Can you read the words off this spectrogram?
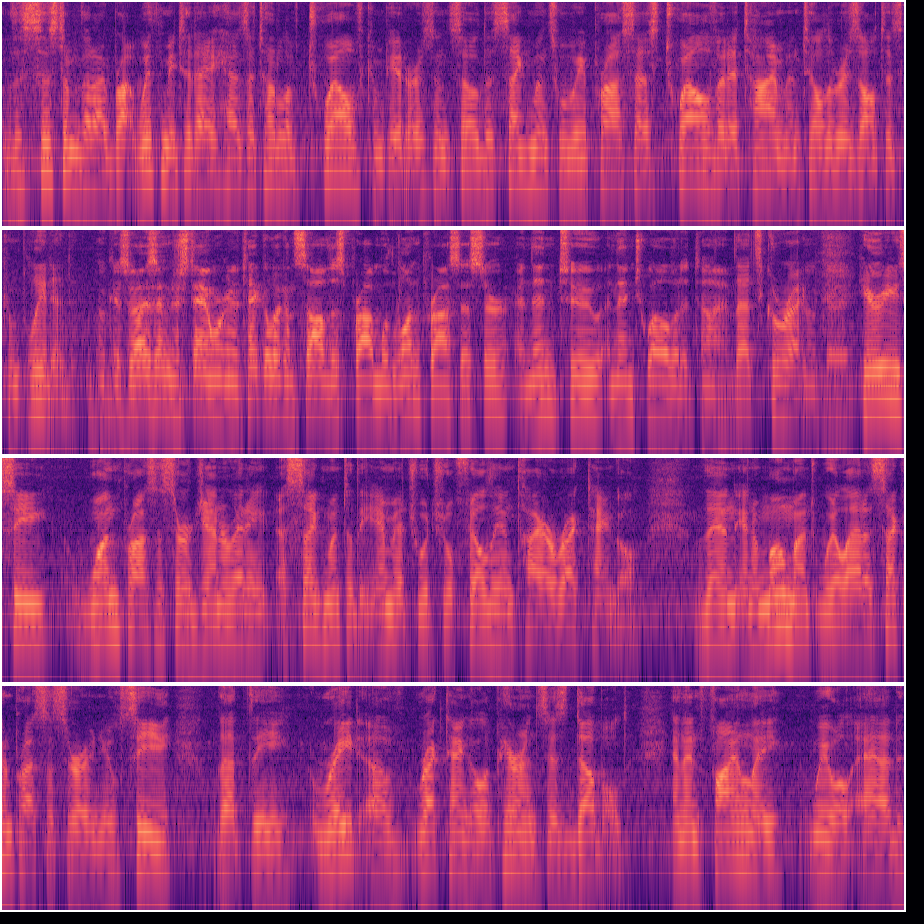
the system that I brought with me today has a total of 12 computers, and so the segments will be processed 12 at a time until the result is completed. Okay, so as I understand, we're going to take a look and solve this problem with one processor, and then two, and then 12 at a time. That's correct. Okay. Here you see one processor generating a segment of the image, which will fill the entire rectangle. Then in a moment, we'll add a second processor, and you'll see that the rate of rectangle appearance is doubled. And then finally, we will add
